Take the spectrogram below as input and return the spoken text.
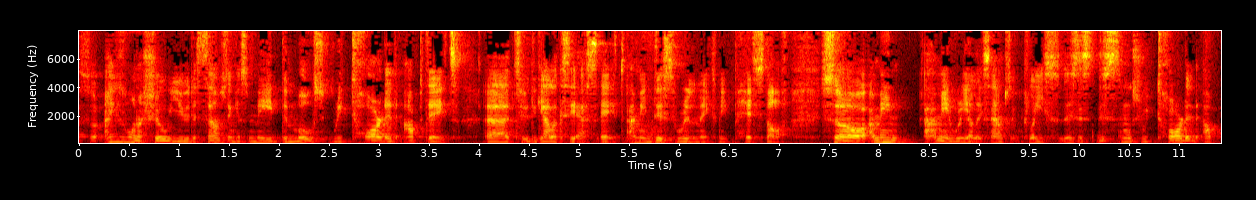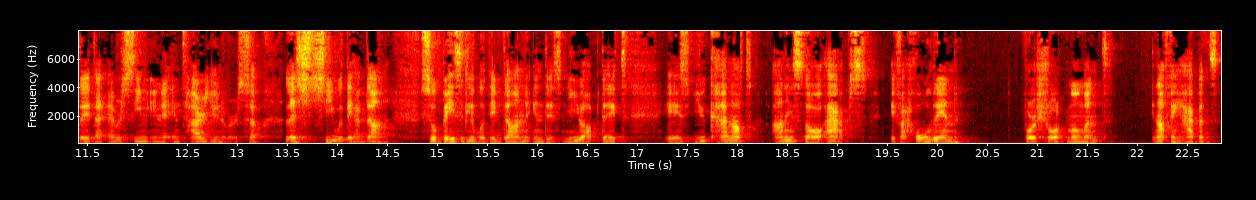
so I just want to show you that Samsung has made the most retarded update uh, to the Galaxy S8. I mean, this really makes me pissed off. So, I mean, I mean, really, Samsung, please. This is this is the most retarded update I've ever seen in the entire universe. So, let's see what they have done. So, basically, what they've done in this new update is you cannot uninstall apps. If I hold in for a short moment, nothing happens.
